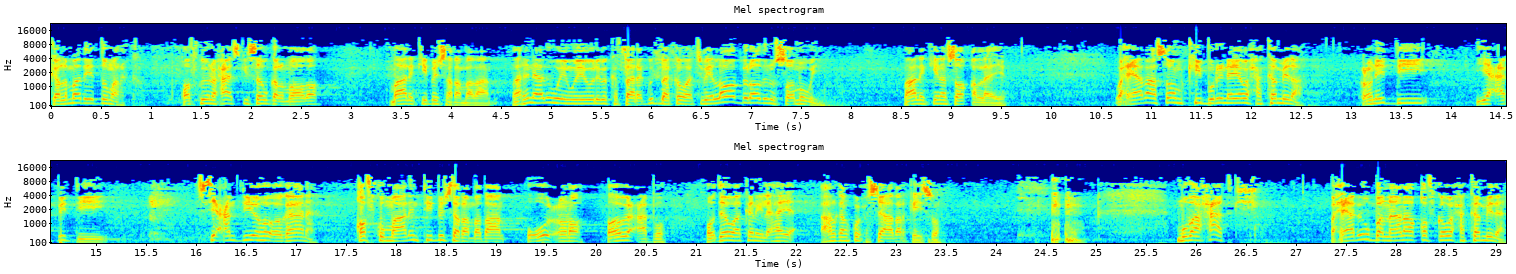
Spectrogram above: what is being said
galmadii dumarka. Qofku inuu xaaskiisa u galmoodo maalinkii bisha ramadaan. Arrin aad u weyn weeye weliba kafaaragud baa ka waajibay. Laba bilood inuu soomo wey maalinkiina soo qalleeyo. Waxyaabaha soomkii burinaya waxaa ka mid ah cuniddii iyo cabbiddii. Si camdiyaho ogaana qofku maalintii bisha ramadaan uu u cuno oo u cabbo oo dee waa kan ilaahay halkan ku xusay aad arkayso mubaaxaadkii waxyaabii u bannaanaa qofka waxaa ka mid a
